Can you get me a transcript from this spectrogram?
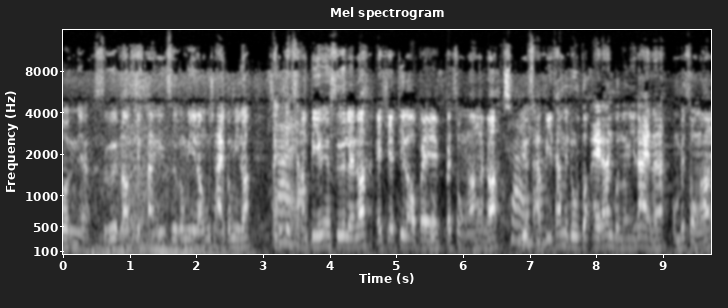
ต้นเนี่ยซื้อน้องเก็บตังค์เองซื้อก็มีน้องผู้ชายก็มีเนาะอายุใช่13ปีก็ยังซื้อเลยเนาะไอเคสที่เราไปไปส่งน้องกันเนาะใช่อายุสามค่ะปีถ้าไม่ดูตัวไอด้านบนตรงนี้ได้นะผมไปส่งน้อง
